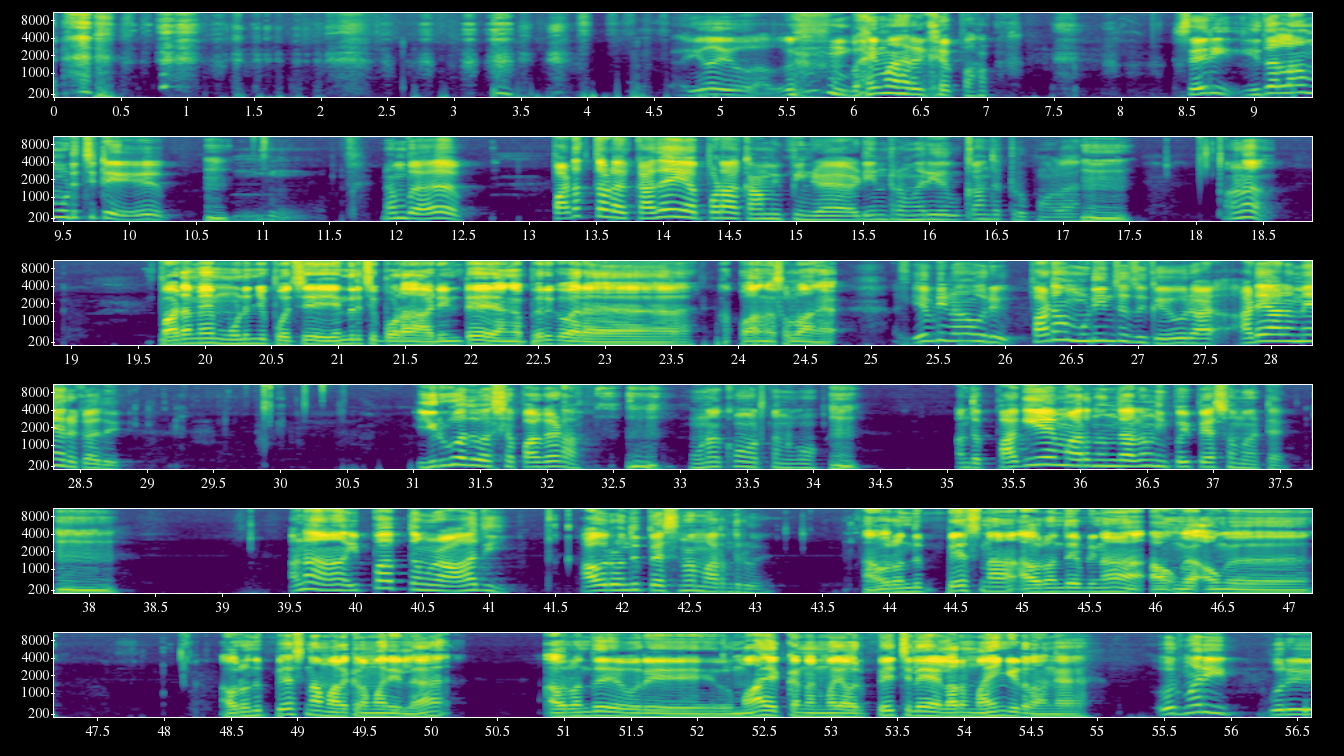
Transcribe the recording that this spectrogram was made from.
ஐயோ ஐயோ பயமா இருக்குப்பா. சரி இதெல்லாம் முடிச்சிட்டு நம்ம படத்தோட கதையை எப்படா காமிப்பீங்க அப்படின்ற மாதிரி உட்காந்துட்டு இருப்போம்ல. ம். ஆனா படமே முடிஞ்சு போச்சு எந்திரிச்சு போடா அப்படின்ட்டு அங்கே பெருக்கு வர வாங்க சொல்லுவாங்க. எப்படின்னா ஒரு படம் முடிஞ்சதுக்கு ஒரு அடையாளமே இருக்காது. இருபது வருஷ பகடா. உனக்கும் ஒருத்தனுக்கும். அந்த பகையே மறந்துருந்தாலும் நீ போய் பேச மாட்ட. ம். ஆனா இப்போ தமிழ் ஆதி அவர் வந்து பேசினா மறந்துடுவேன் அவர் வந்து பேசினா அவர் வந்து எப்படின்னா அவங்க அவங்க அவர் வந்து பேசினா மறக்கிற மாதிரி இல்லை. அவர் வந்து ஒரு ஒரு மாயக்கண்ணன் மாதிரி அவர் பேச்சிலே எல்லாரும் மயங்கிடுறாங்க. ஒரு மாதிரி ஒரு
